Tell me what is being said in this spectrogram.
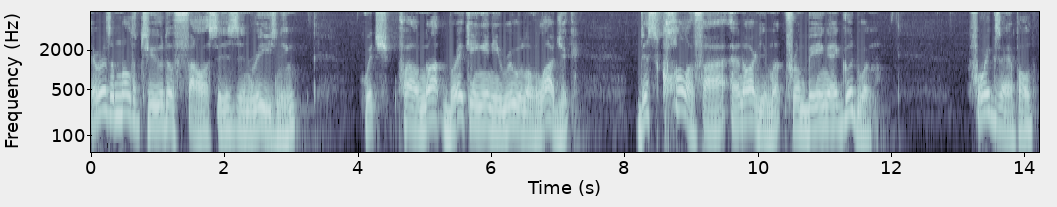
There is a multitude of fallacies in reasoning which, while not breaking any rule of logic, disqualify an argument from being a good one. For example,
